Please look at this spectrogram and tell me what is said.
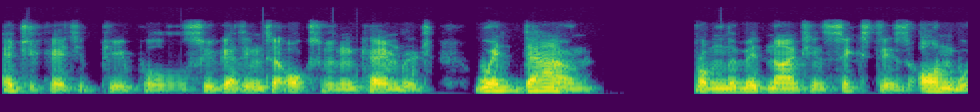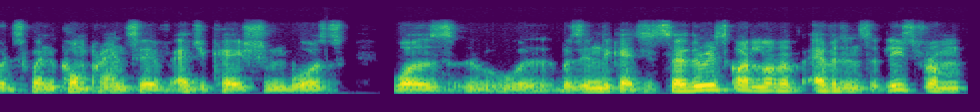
educated pupils who get into Oxford and Cambridge went down from the mid 1960s onwards when comprehensive education was was was indicated so there is quite a lot of evidence at least from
